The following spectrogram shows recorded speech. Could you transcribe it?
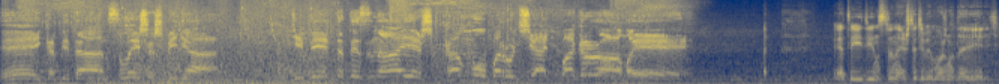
Эй, капитан, слышишь меня? Теперь-то ты знаешь, кому поручать погромы! Это единственное, что тебе можно доверить.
